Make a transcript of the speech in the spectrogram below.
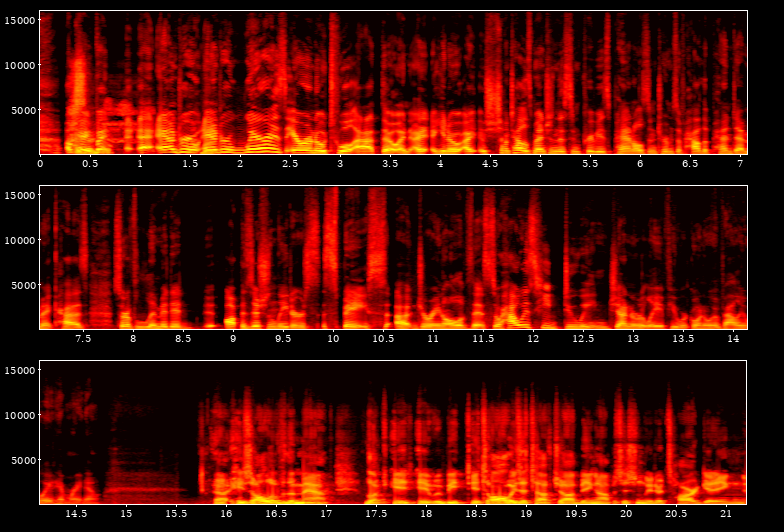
okay, but uh, Andrew, Andrew, where is Erin O'Toole at though? And I, you know, I, Chantal has mentioned this in previous panels in terms of how the pandemic has sort of limited uh, opposition leaders' space uh, during all of this. So how is he doing generally, if you were going to evaluate him right now? Uh, he's all over the map. Look, it, it would be it's always a tough job being opposition leader. It's hard getting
